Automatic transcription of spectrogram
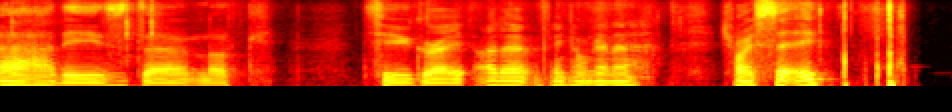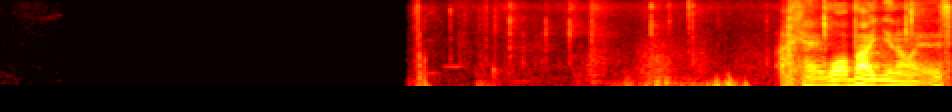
Ah, these don't look too great. I don't think I'm gonna try City. Okay, what about United?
